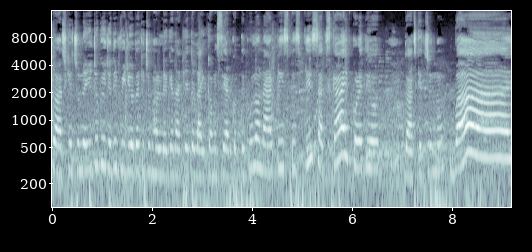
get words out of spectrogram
তো আজকের জন্য এইটুকুই। যদি ভিডিওটা কিছু ভালো লেগে থাকে, তো লাইক কমেন্ট শেয়ার করতে ভুলো না। আর প্লিজ প্লিজ প্লিজ সাবস্ক্রাইব করে দিও। তো আজকের জন্য বাই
